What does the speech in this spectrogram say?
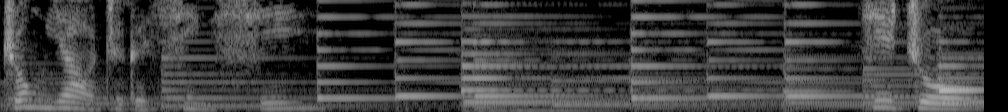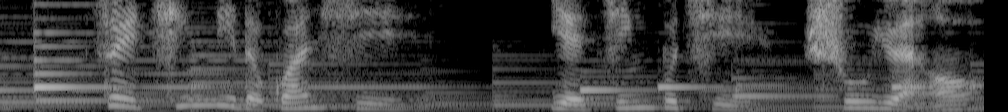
重要这个信息。记住，最亲密的关系也经不起疏远哦。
